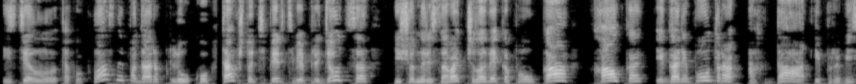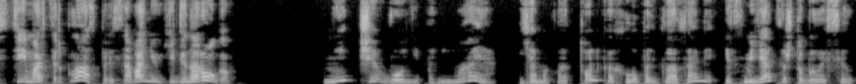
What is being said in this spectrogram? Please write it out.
и сделала такой классный подарок Люку, так что теперь тебе придется еще нарисовать Человека-паука, Халка и Гарри Поттера, ах да, и провести мастер-класс по рисованию единорогов». Ничего не понимая, я могла только хлопать глазами и смеяться, что было сил.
